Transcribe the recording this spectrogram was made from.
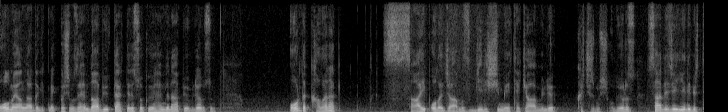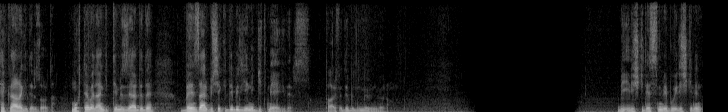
Olmayanlarda gitmek başımızı hem daha büyük dertlere sokuyor hem de ne yapıyor biliyor musun? Orada kalarak sahip olacağımız gelişimi, tekamülü kaçırmış oluyoruz. Sadece yeni bir tekrara gideriz orada. Muhtemelen gittiğimiz yerde de benzer bir şekilde bir yeni gitmeye gideriz. Tarif edebildim mi bilmiyorum. Bir ilişkidesin ve bu ilişkinin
